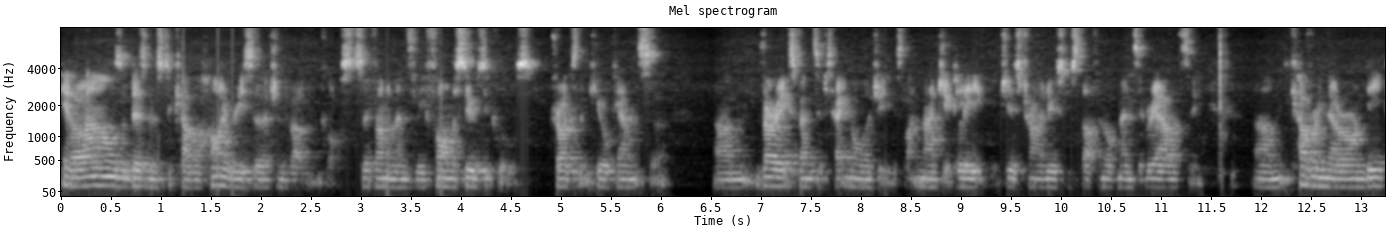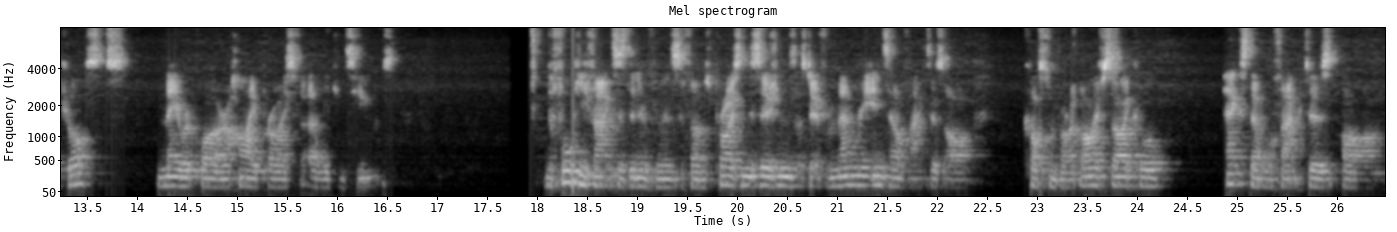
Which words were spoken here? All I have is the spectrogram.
it allows a business to cover high research and development costs. So fundamentally, pharmaceuticals, drugs that cure cancer, um, very expensive technologies like Magic Leap, which is trying to do some stuff in augmented reality, um, covering their R&D costs may require a high price for early consumers. The four key factors that influence a firm's pricing decisions, let's do it from memory. Internal factors are cost and product life cycle. External factors are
